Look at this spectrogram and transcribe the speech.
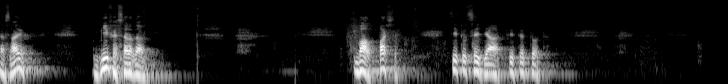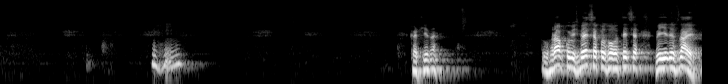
Я знаю. Міфи стародавні. Бал, бачите? Ті тут сидять, ті тут. тут. Картина. В грабку візьметься, позолотиться, ви її не знаєте.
